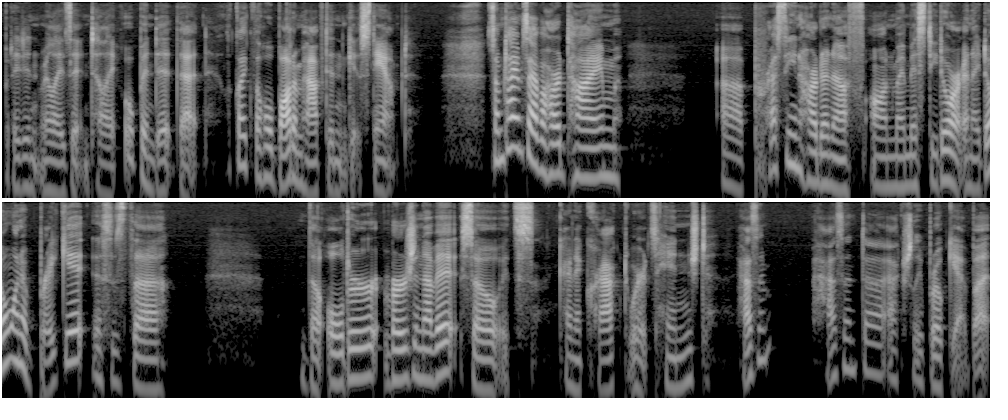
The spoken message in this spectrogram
but I didn't realize it until I opened it that it looked like the whole bottom half didn't get stamped. Sometimes I have a hard time uh, pressing hard enough on my MISTI door, and I don't want to break it. This is the the older version of it, so it's kind of cracked where it's hinged hasn't hasn't uh, actually broke yet, but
